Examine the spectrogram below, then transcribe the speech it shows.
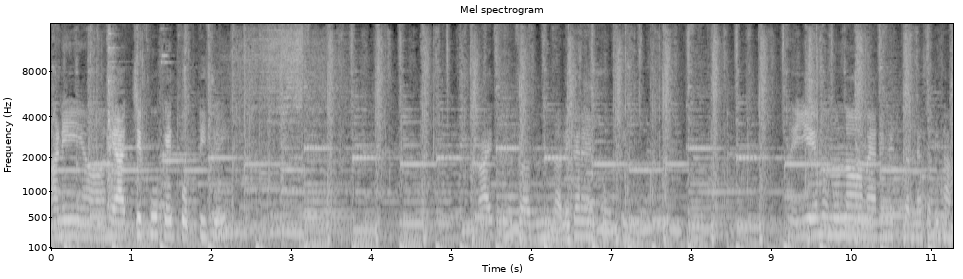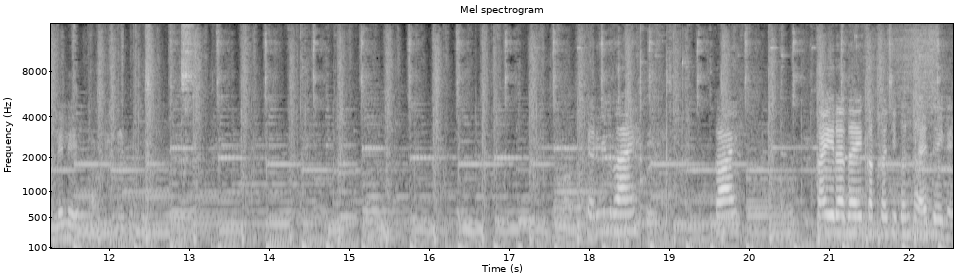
आणि हे आजचे कुक आहेत पोपटीचे. काय तुमचं अजून झाले का नाही पोपटी? ये म्हणून मॅरिनेट करण्यासाठी थांबलेले आहेत. भाई काय? काय इरादा आहे कच्चा चिकन खायचं आहे काय?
